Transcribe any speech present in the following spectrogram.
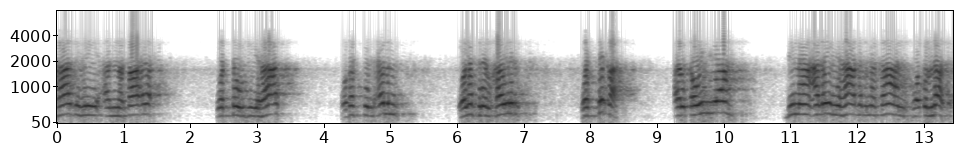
هذه النصائح والتوجيهات وبث العلم ونشر الخير والثقة القوية بما عليه هذا المكان وطلابه.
